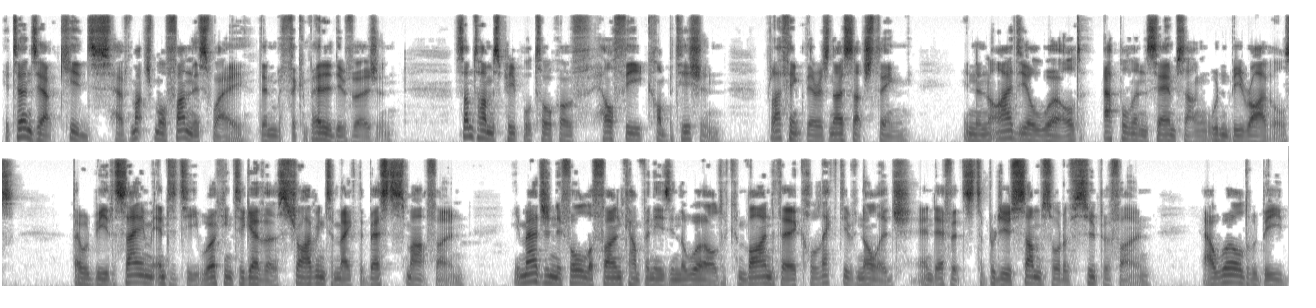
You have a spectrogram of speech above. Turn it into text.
It turns out kids have much more fun this way than with the competitive version. Sometimes people talk of healthy competition, but I think there is no such thing. In an ideal world, Apple and Samsung wouldn't be rivals. They would be the same entity working together striving to make the best smartphone. Imagine if all the phone companies in the world combined their collective knowledge and efforts to produce some sort of superphone. Our world would be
